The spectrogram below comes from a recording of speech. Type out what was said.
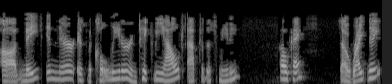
uh, Nate in there as the co-leader and take me out after this meeting. Okay. So, right, Nate?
